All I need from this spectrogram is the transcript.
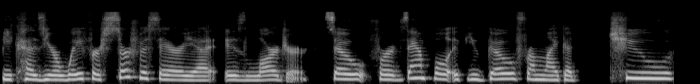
because your wafer surface area is larger. So, for example, if you go from like a two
